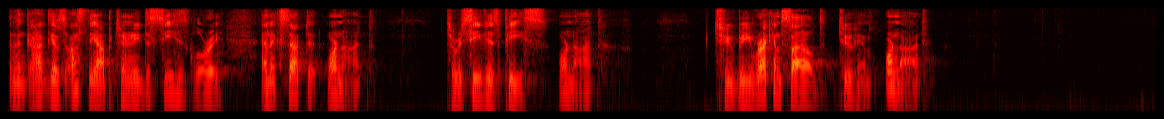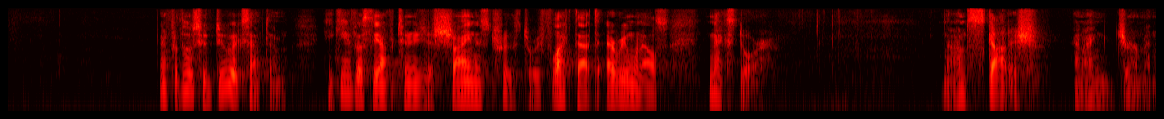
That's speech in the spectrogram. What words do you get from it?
And then God gives us the opportunity to see his glory and accept it or not, to receive his peace or not, to be reconciled to him or not. And for those who do accept him, he gave us the opportunity to shine his truth, to reflect that to everyone else next door. Now, I'm Scottish and I'm German.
